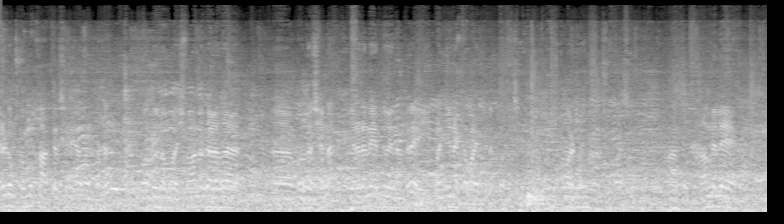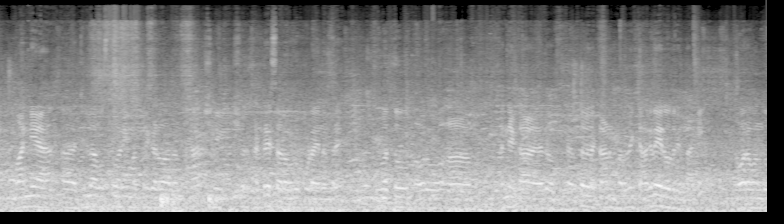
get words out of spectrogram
ಎರಡು ಪ್ರಮುಖ ಆಕರ್ಷಣೆಯಾದಂತಹ ಒಂದು ನಮ್ಮ ಶ್ವಾನದಳದ ಪ್ರದರ್ಶನ. ಎರಡನೇದು ಏನಂದರೆ ಈ ಪಂಜಿನ ಕವಾಯತಿನ ಪ್ರದರ್ಶನ ಆಮೇಲೆ ಮಾನ್ಯ ಜಿಲ್ಲಾ ಉಸ್ತುವಾರಿ ಮಂತ್ರಿಗಳು ಆದಂತಹ ಶ್ರೀ ಈಶ್ವರ್ ಖಂಡ್ರೆ ಸರ್ ಅವರು ಕೂಡ ಏನಂದರೆ ಇವತ್ತು ಅವರು ಅನ್ಯ ಕಾ, ಇದು ಕರ್ತವ್ಯದ ಕಾರಣ ಬರೋದಕ್ಕೆ ಆಗದೇ ಇರೋದರಿಂದಾಗಿ ಅವರ ಒಂದು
